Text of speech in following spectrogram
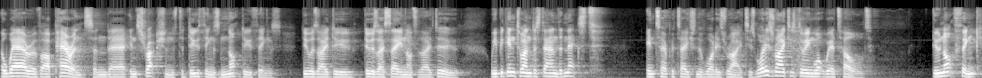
aware of our parents and their instructions to do things and not do things, do as I do, do as I say, not as I do, we begin to understand the next interpretation of what is right. Is what is right is doing what we're told. Do not think,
